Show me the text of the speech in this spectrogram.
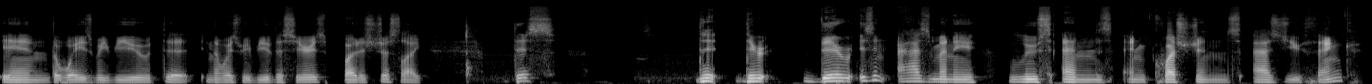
in the ways we view the in the ways we view the series but it's just like this the there there isn't as many loose ends and questions as you think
